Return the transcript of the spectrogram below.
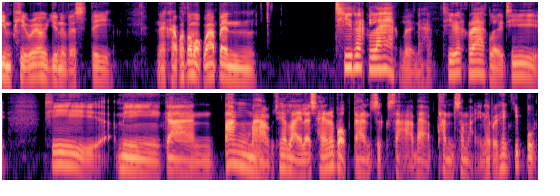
Imperial University นะครับก็ต้องบอกว่าเป็นที่แรกๆเลยนะฮะที่แรกๆเลยที่ที่มีการตั้งมหาวิทยาลัย และใช้ระบบการศึกษาแบบทันสมัยในประเทศญี่ปุ่น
